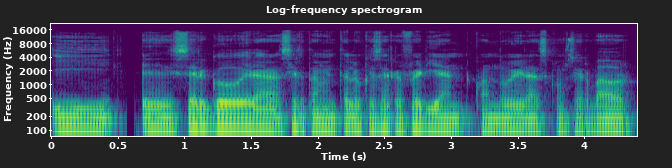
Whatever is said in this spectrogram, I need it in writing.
Y eh, ser Go era ciertamente a lo que se referían cuando eras conservador.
